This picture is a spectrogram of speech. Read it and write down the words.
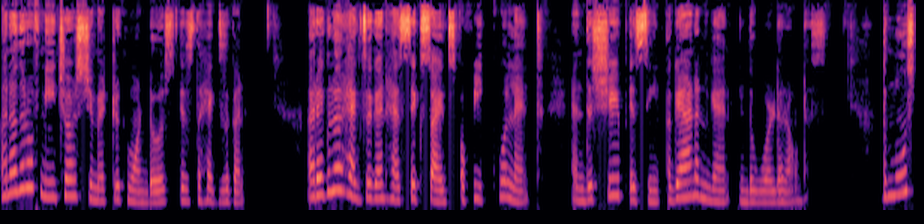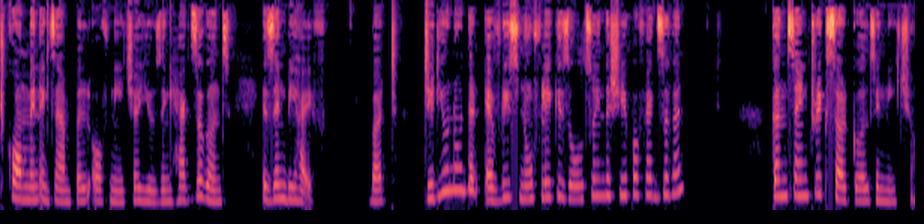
Another of nature's geometric wonders is the hexagon. A regular hexagon has six sides of equal length, and this shape is seen again and again in the world around us. The most common example of nature using hexagons is in beehive. But did you know that every snowflake is also in the shape of hexagon? Concentric circles in nature.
